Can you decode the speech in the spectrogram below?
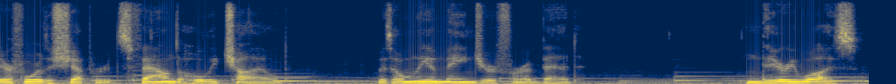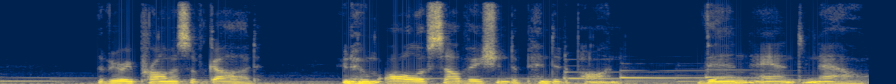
Therefore, the shepherds found the Holy Child with only a manger for a bed. And there he was, the very promise of God, in whom all of salvation depended upon, then and now.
